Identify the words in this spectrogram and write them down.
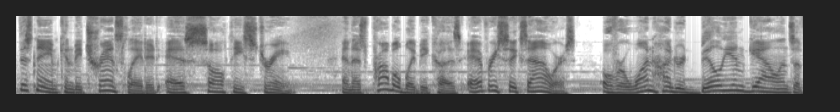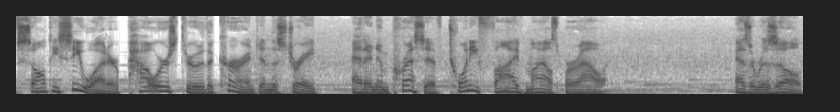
This name can be translated as salty stream, and that's probably because every six hours, over 100 billion gallons of salty seawater powers through the current in the strait at an impressive 25 miles per hour. As a result,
